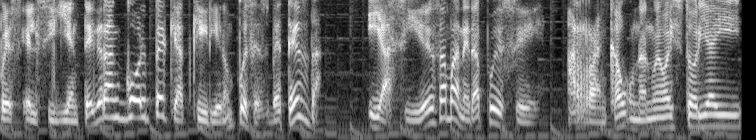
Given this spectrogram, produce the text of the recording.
pues el siguiente gran golpe que adquirieron pues es Bethesda. Y así de esa manera pues arranca una nueva historia ahí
